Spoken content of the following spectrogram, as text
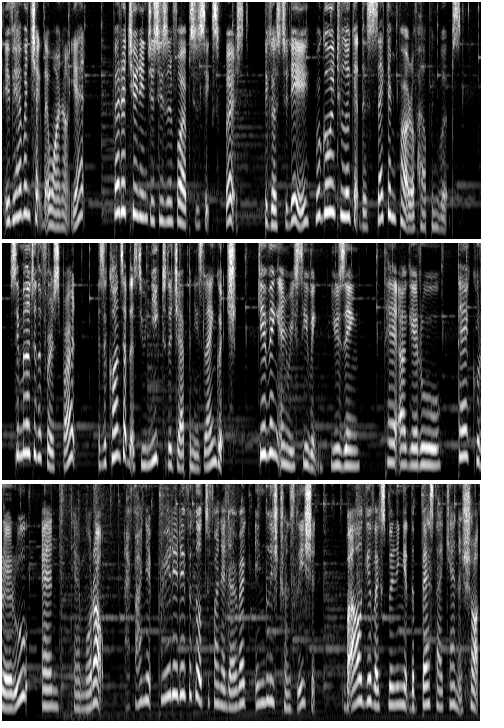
If you haven't checked that one out yet, better tune into season 4 episode 6 first, because today we're going to look at the second part of helping verbs. Similar to the first part, it's a concept that's unique to the Japanese language, giving and receiving using te ageru, te kureru, and te morau. Find it pretty difficult to find a direct English translation, but I'll give explaining it the best I can a shot.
